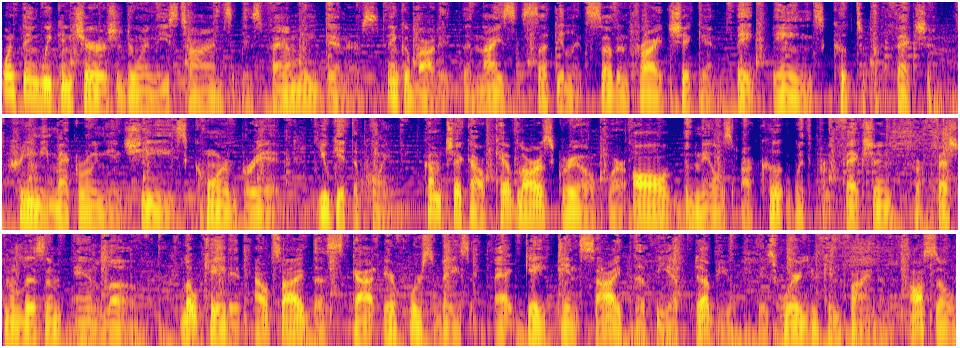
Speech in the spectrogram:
One thing we can cherish during these times is family dinners. Think about it the nice, succulent southern fried chicken, baked beans cooked to perfection, creamy macaroni and cheese, cornbread. You get the point. Come check out Kevlar's Grill, where all the meals are cooked with perfection, professionalism, and love. Located outside the Scott Air Force Base back gate inside the VFW is where you can find them. Also,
